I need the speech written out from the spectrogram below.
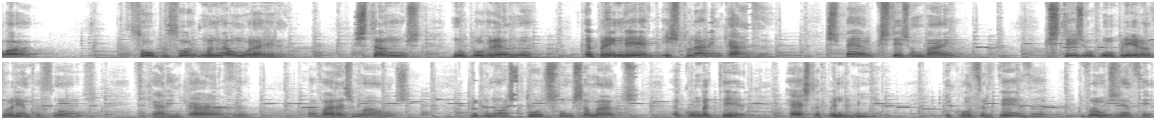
Olá, sou o professor Manuel Moreira. Estamos no programa Aprender e Estudar em Casa. Espero que estejam bem, que estejam a cumprir as orientações, ficar em casa, lavar as mãos, porque nós todos somos chamados a combater esta pandemia e com certeza vamos vencer.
